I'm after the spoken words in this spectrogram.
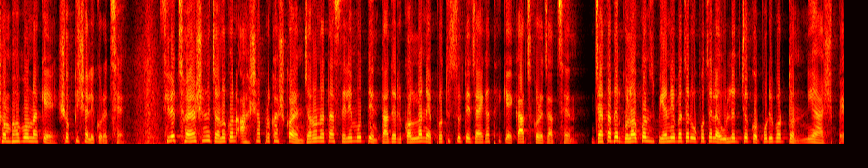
সম্ভাবনাকে শক্তিশালী করেছে। সিলেট ছয় আসনে জনগণ আশা প্রকাশ করেন জননেতা সেলিম উদ্দিন তাদের কল্যাণে প্রতিশ্রুতি জায়গা থেকে কাজ করে যাচ্ছেন, যা তাদের গোলাপগঞ্জ বিয়ানীবাজার উপজেলায় উল্লেখযোগ্য পরিবর্তন নিয়ে আসবে।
